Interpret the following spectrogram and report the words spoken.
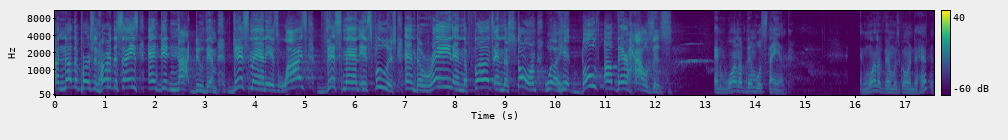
another person heard the sayings and did not do them. This man is wise, this man is foolish, and the rain and the floods and the storm will hit both of their houses, and one of them will stand and one of them was going to heaven,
